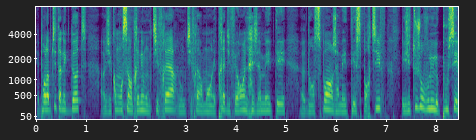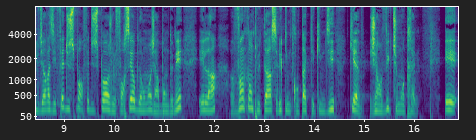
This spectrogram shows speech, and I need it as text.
Et pour la petite anecdote, euh, j'ai commencé à entraîner mon petit frère. Mon petit frère, moi, on est très différent. Il n'a jamais été euh, dans le sport, jamais été sportif. Et j'ai toujours voulu le pousser, lui dire, vas-y, fais du sport, fais du sport. Je le forçais. Au bout d'un moment, j'ai abandonné. Et là, 20 ans plus tard, c'est lui qui me contacte et qui me dit, Kev, j'ai envie que tu m'entraînes. Et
